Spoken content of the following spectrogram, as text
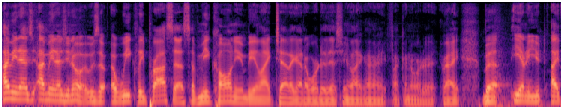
I mean, as I mean, as you know, it was a, a weekly process of me calling you and being like, Chad, I got to order this, and you're like, all right, fucking order it, right? But you know, you, I.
